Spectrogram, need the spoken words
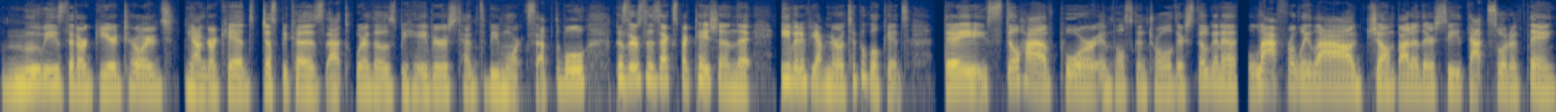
movies that are geared towards younger kids just because that's where those behaviors tend to be more acceptable. Because there's this expectation that even if you have neurotypical kids, they still have poor impulse control. They're still going to laugh really loud, jump out of their seat, that sort of thing.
